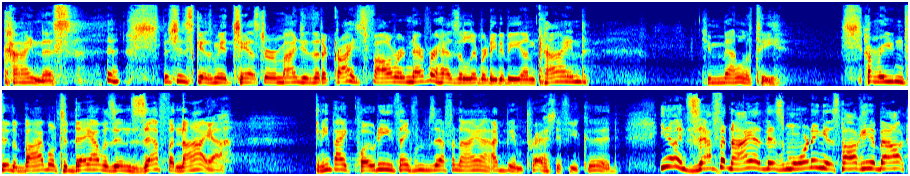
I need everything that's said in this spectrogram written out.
kindness. this just gives me a chance to remind you that a Christ follower never has the liberty to be unkind. Humility. I'm reading through the Bible today. I was in Zephaniah. Can anybody quote anything from Zephaniah? I'd be impressed if you could. You know, in Zephaniah this morning, it's talking about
